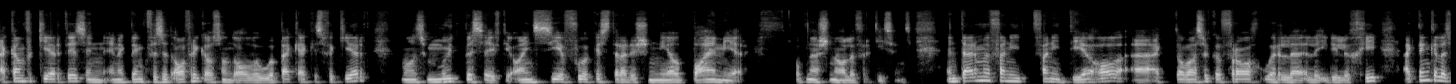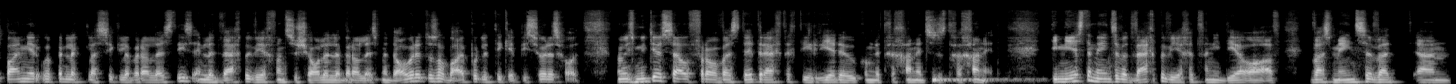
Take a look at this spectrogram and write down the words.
ek kan verkeerd wees en en ek dink vir Suid-Afrika ons onthaalwe hoop ek ek is verkeerd, maar ons moet besef die ANC fokus tradisioneel baie meer op nasionale verkiesings. In terme van die van die DA, uh, ek daar was ook 'n vraag oor hulle hulle ideologie. Ek dink hulle is baie meer openlik klassiek liberalisties en hulle het wegbeweeg van sosiale liberalisme. Daaroor het ons al baie politieke episode gehad. Maar mens moet jouself vra was dit regtig die rede hoekom dit gegaan het soos dit gegaan het? Die meeste mense wat wegbeweeg het van die DA af was mense wat ehm um,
